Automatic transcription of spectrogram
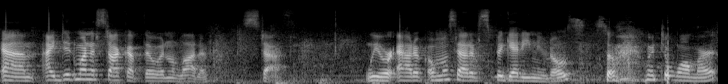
um, I did want to stock up though in a lot of stuff. We were out of, almost out of spaghetti noodles, so I went to Walmart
